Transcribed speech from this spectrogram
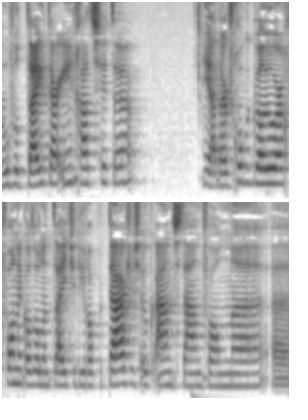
hoeveel tijd daarin gaat zitten ja, daar schrok ik wel heel erg van. Ik had al een tijdje die rapportages ook aanstaan van uh, uh,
